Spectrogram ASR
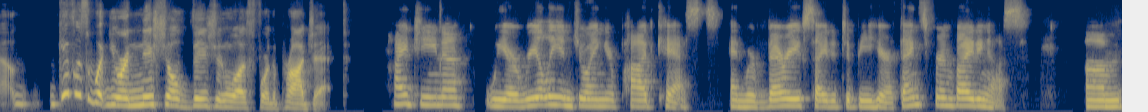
Uh, give us what your initial vision was for the project. Hi, Gina. We are really enjoying your podcasts and we're very excited to be here. Thanks for inviting us. Um,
